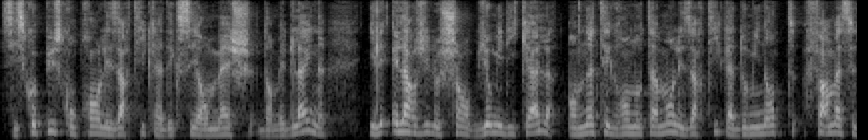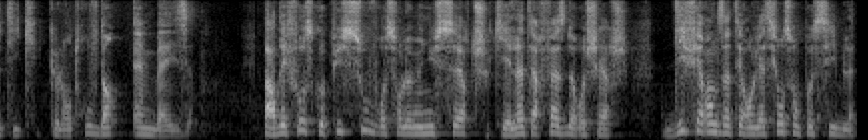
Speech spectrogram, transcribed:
Si Scopus comprend les articles indexés en mèche dans Medline, il élargit le champ biomédical en intégrant notamment les articles à dominante pharmaceutique que l'on trouve dans Embase. Par défaut, Scopus s'ouvre sur le menu Search, qui est l'interface de recherche. Différentes interrogations sont possibles.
